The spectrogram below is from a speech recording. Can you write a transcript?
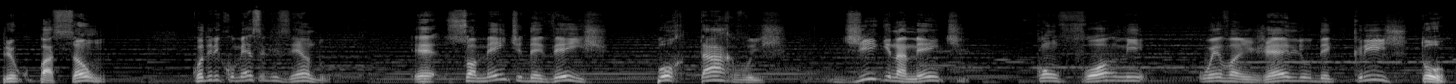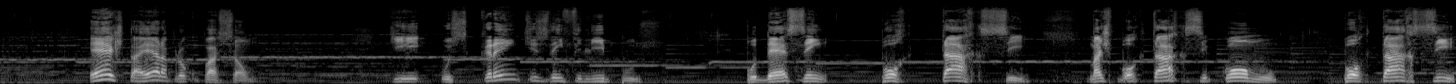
preocupação quando ele começa dizendo: é, somente deveis portar-vos dignamente conforme o evangelho de Cristo. Esta era a preocupação que os crentes em Filipos pudessem portar-se mas portar-se como? Portar-se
